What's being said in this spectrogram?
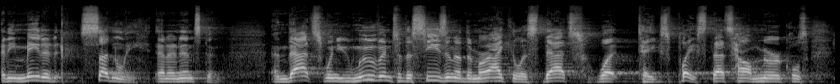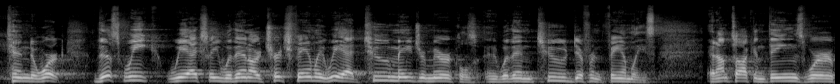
and he made it suddenly in an instant. And that's when you move into the season of the miraculous, that's what takes place. That's how miracles tend to work. This week, we actually, within our church family, we had two major miracles within two different families. And I'm talking things where,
